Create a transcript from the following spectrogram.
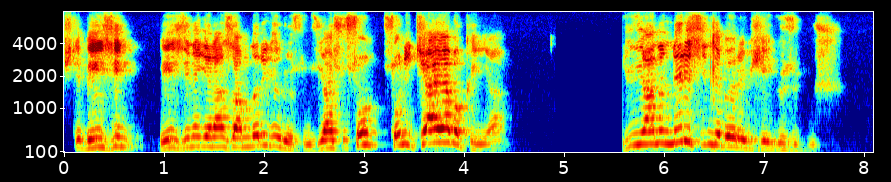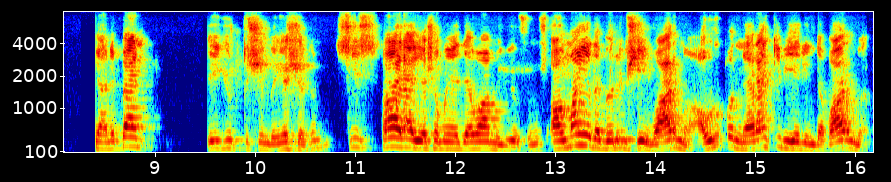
İşte benzin benzine gelen zamları görüyorsunuz. Ya şu son son iki aya bakın ya. Dünyanın neresinde böyle bir şey gözükmüş? Yani ben yurt dışında yaşadım. Siz hala yaşamaya devam ediyorsunuz. Almanya'da böyle bir şey var mı? Avrupa'nın herhangi bir yerinde var mı?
